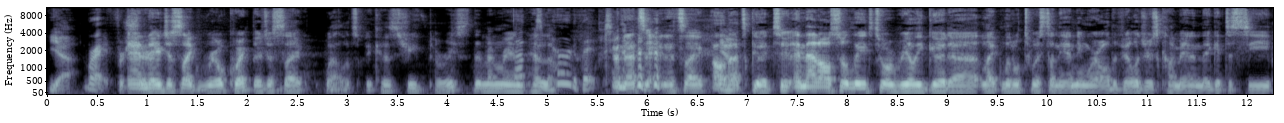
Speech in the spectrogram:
Yeah, right. for sure. and they just like real quick they're just like well it's because she erased the memory and That's hello part of it. and that's it and it's like oh Yeah. that's good too and that also leads to a really good uh like little twist on the ending where all the villagers come in and they get to see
